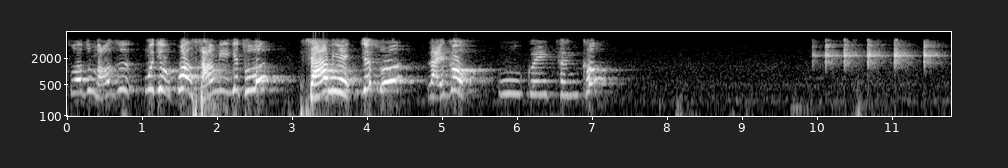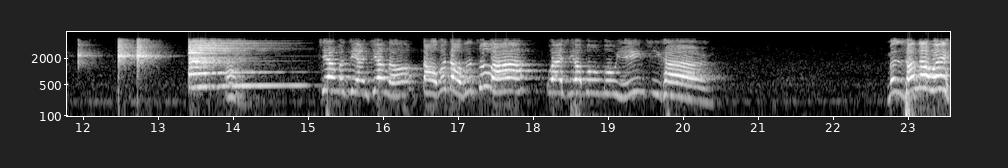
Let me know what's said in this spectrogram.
抓住帽子，我就往上面一拖，下面一缩，来个乌龟腾空。哎，讲不这样讲的，倒不倒着走啊？我还是要碰碰运气看。门上那位？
